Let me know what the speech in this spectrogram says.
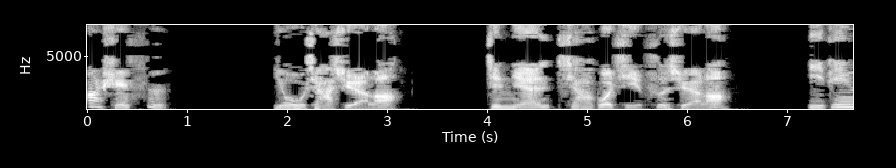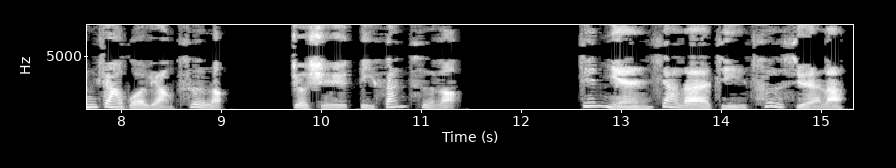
二十四。又下雪了。今年下过几次雪了？已经下过两次了。这是第三次了。今年下了几次雪了？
